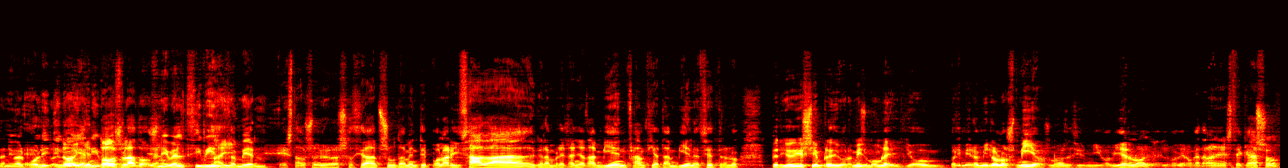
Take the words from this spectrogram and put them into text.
a nivel político y, en todos lados. Y a nivel civil también. Estados Unidos es una sociedad absolutamente polarizada, Gran Bretaña también, Francia también, etcétera, ¿no? Pero yo siempre digo lo mismo, hombre, yo primero miro los míos, ¿no? Es decir, mi gobierno, el gobierno catalán en este caso,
